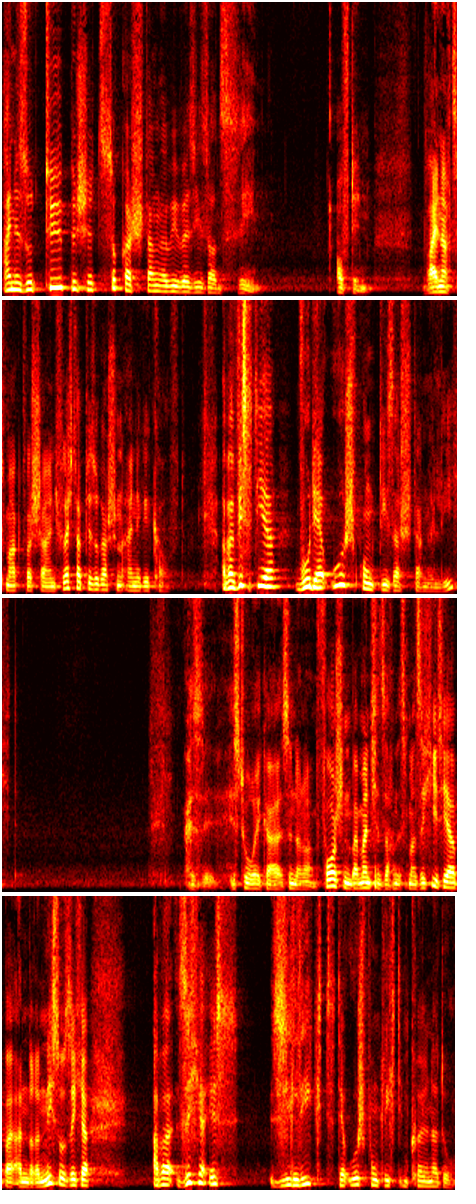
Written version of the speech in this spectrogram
Eine so typische Zuckerstange, wie wir sie sonst sehen. Auf den Weihnachtsmarkt wahrscheinlich. Vielleicht habt ihr sogar schon eine gekauft. Aber wisst ihr, wo der Ursprung dieser Stange liegt? Also Historiker sind da noch am Forschen. Bei manchen Sachen ist man sich sicher, bei anderen nicht so sicher. Aber sicher ist, sie liegt, der Ursprung liegt im Kölner Dom.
